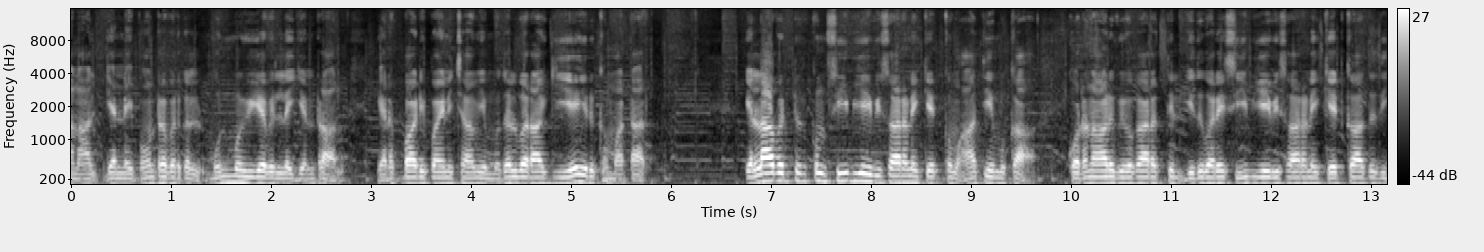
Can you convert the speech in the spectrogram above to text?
ஆனால் என்னை போன்றவர்கள் முன்மொழியவில்லை என்றால் எடப்பாடி பழனிசாமி முதல்வராகியே இருக்க மாட்டார். எல்லாவற்றிற்கும் சிபிஐ விசாரணை கேட்கும் அதிமுக கொடநாடு விவகாரத்தில் இதுவரை சிபிஐ விசாரணை கேட்காதது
